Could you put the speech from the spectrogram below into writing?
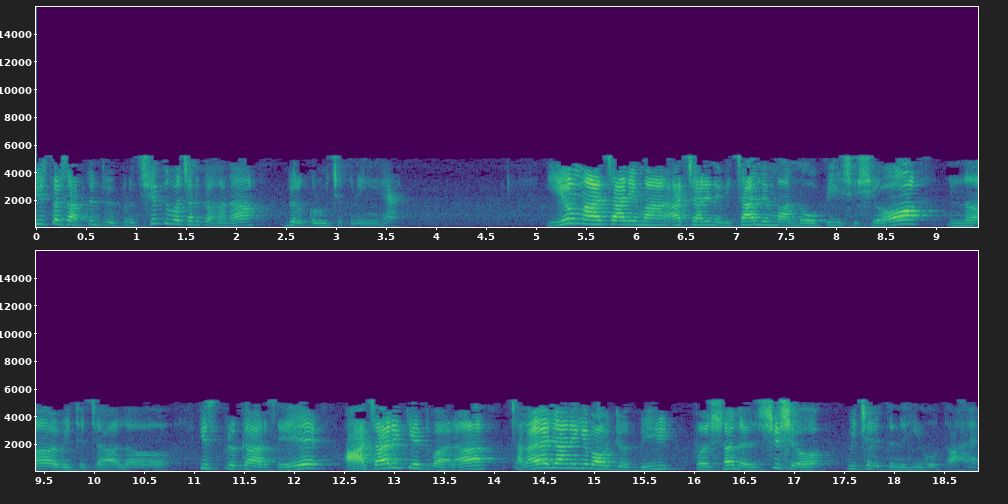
इस तरह से अत्यंत विप्रसिद्ध वचन कहना बिल्कुल उचित नहीं है। एवं आचार्य आचार्य ने विचाल्य मानोपी शिष्य न विचाल इस प्रकार से आचार्य के द्वारा चलाए जाने के बावजूद भी कौशल शिष्य विचलित नहीं होता है।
